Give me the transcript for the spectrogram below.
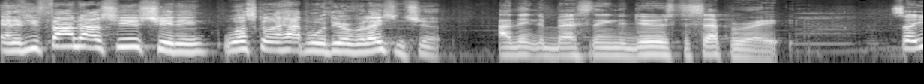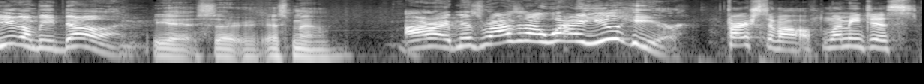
And if you find out she is cheating, what's going to happen with your relationship? I think the best thing to do is to separate. So you're gonna be done. Yes, sir. Yes, ma'am. All right, Ms. Rossignol, why are you here? First of all, let me just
